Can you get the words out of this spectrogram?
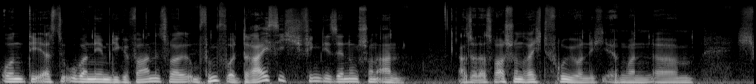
und die erste U-Bahn nehmen, die gefahren ist, weil um 5.30 Uhr fing die Sendung schon an. Also das war schon recht früh und ich irgendwann, ähm, ich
